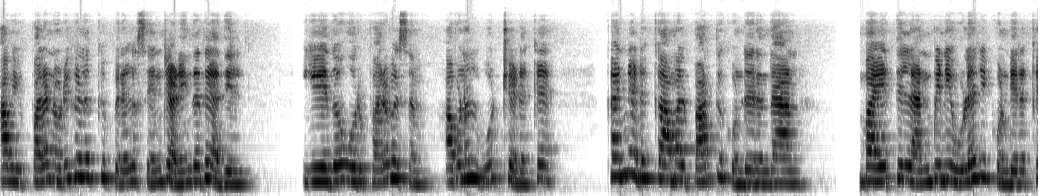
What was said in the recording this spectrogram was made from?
அவை பல நொடிகளுக்கு பிறகு சென்றடைந்தது அதில். ஏதோ ஒரு பரவசம் அவனுள் ஊற்றெடுக்க கண்ணெடுக்காமல் பார்த்து கொண்டிருந்தான். பயத்தில் அன்பினை உளறிக் கொண்டிருக்க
